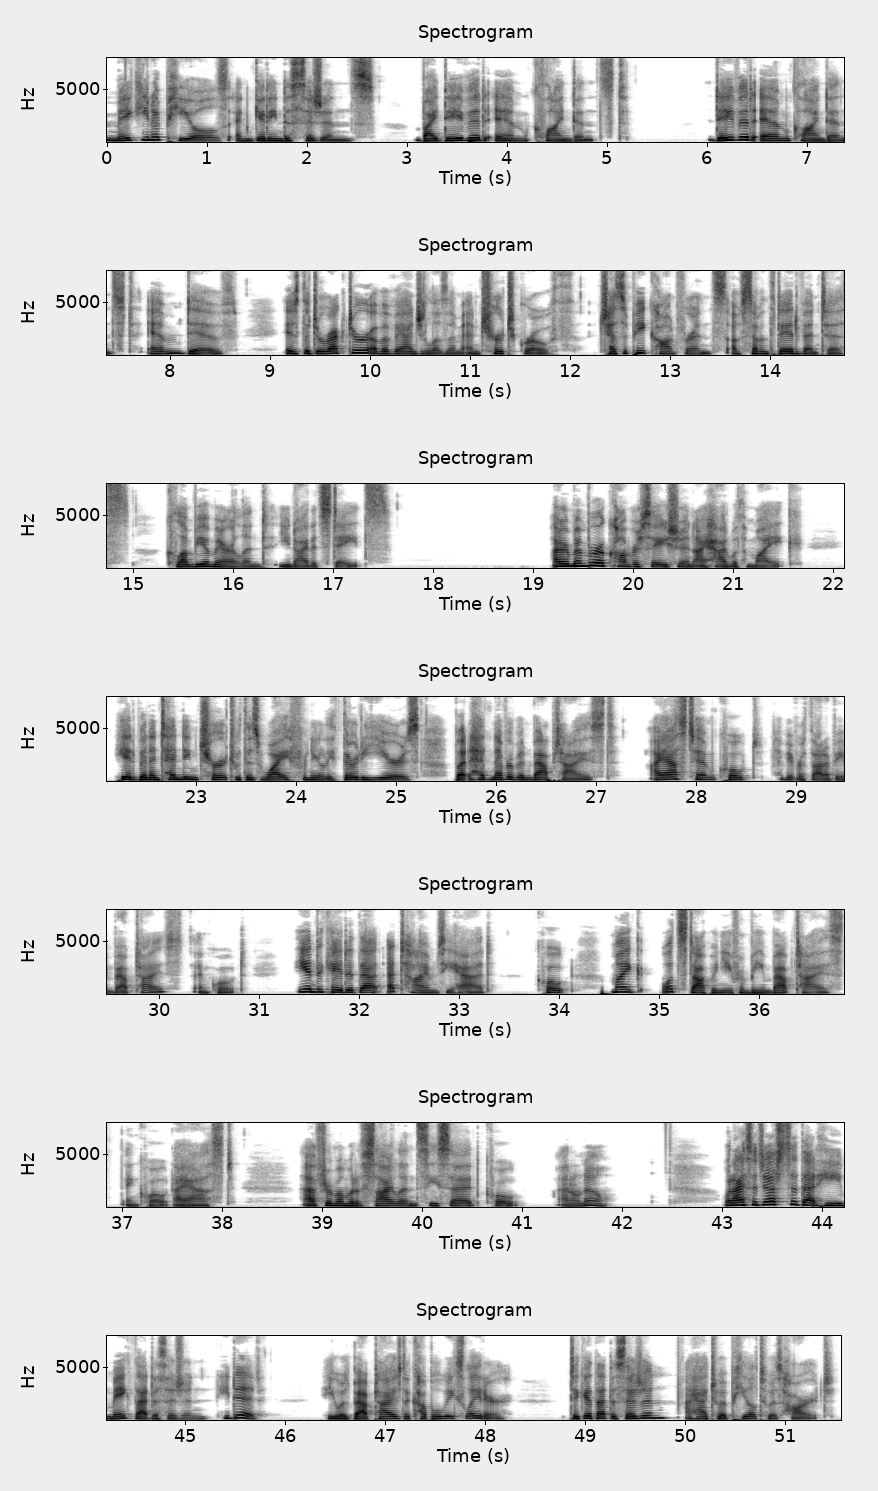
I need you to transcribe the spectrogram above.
Making Appeals and Getting Decisions by David M. Kleindienst. David M. Kleindienst, MDiv, is the Director of Evangelism and Church Growth, Chesapeake Conference of Seventh day Adventists, Columbia, Maryland, United States. I remember a conversation I had with Mike. He had been attending church with his wife for nearly 30 years, but had never been baptized. I asked him, quote, Have you ever thought of being baptized? End quote. He indicated that at times he had. Quote, Mike, what's stopping you from being baptized? End quote, I asked. After a moment of silence, he said, quote, I don't know. When I suggested that he make that decision, he did. He was baptized a couple weeks later. To get that decision, I had to appeal to his heart.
